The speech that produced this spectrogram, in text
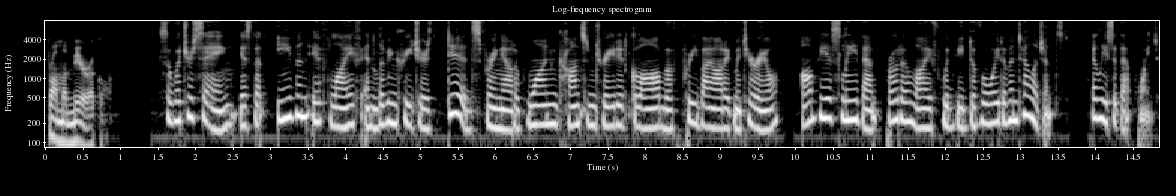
from a miracle. So, what you're saying is that even if life and living creatures did spring out of one concentrated glob of prebiotic material, obviously that proto life would be devoid of intelligence, at least at that point.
